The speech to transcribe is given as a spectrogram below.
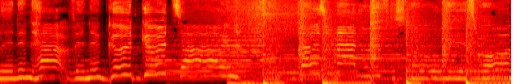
Chilling and having a good, good time. Doesn't matter if the snow is falling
